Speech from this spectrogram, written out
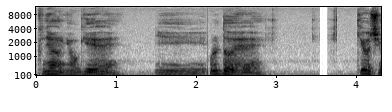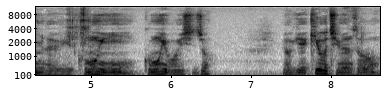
그냥 여기에 이 홀더에 끼워집니다. 여기 구멍이 구멍이 보이시죠? 여기에 끼워지면서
